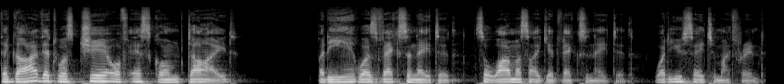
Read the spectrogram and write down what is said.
the guy that was chair of Eskom died, but he was vaccinated. So why must I get vaccinated? What do you say to my friend?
